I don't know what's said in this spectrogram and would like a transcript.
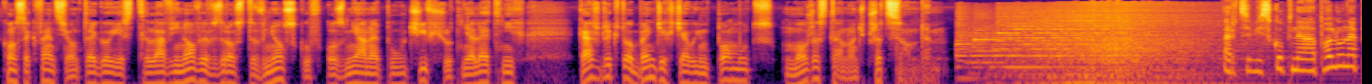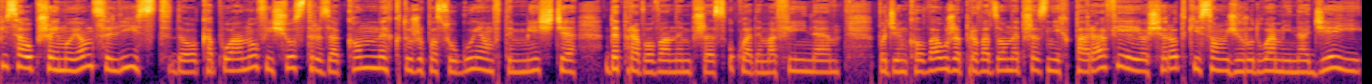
Konsekwencją tego jest lawinowy wzrost wniosków o zmianę płci wśród nieletnich. Każdy, kto będzie chciał im pomóc, może stanąć przed sądem. Arcybiskup Neapolu napisał przejmujący list do kapłanów i sióstr zakonnych, którzy posługują w tym mieście deprawowanym przez układy mafijne. Podziękował, że prowadzone przez nich parafie i ośrodki są źródłami nadziei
